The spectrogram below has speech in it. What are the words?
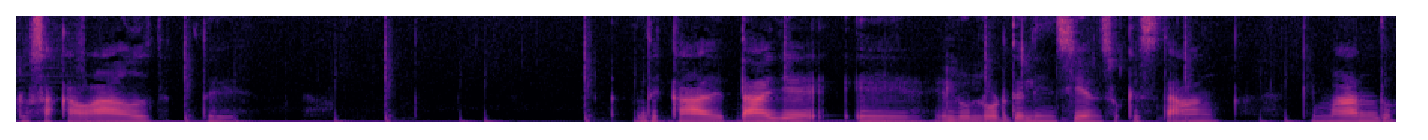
los acabados de, de cada detalle, eh, el olor del incienso que estaban quemando,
